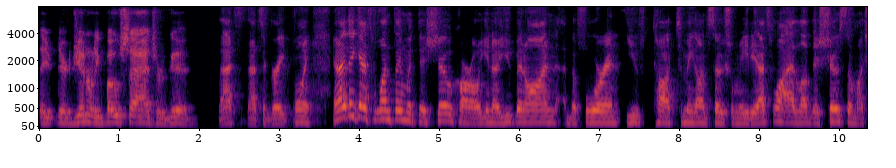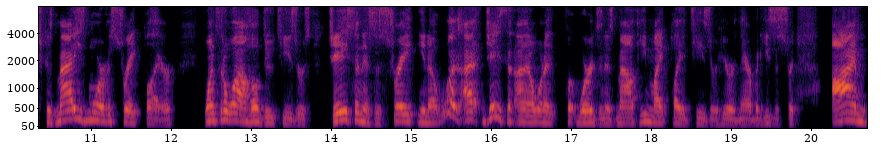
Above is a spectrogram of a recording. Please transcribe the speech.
They, they're generally both sides are good. That's that's a great point. And I think that's one thing with this show, Carl. You know, you've been on before and you've talked to me on social media. That's why I love this show so much because Maddie's more of a straight player. Once in a while, he'll do teasers. Jason is a straight, you know, what I Jason, I don't want to put words in his mouth. He might play a teaser here and there, but he's a straight. I'm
